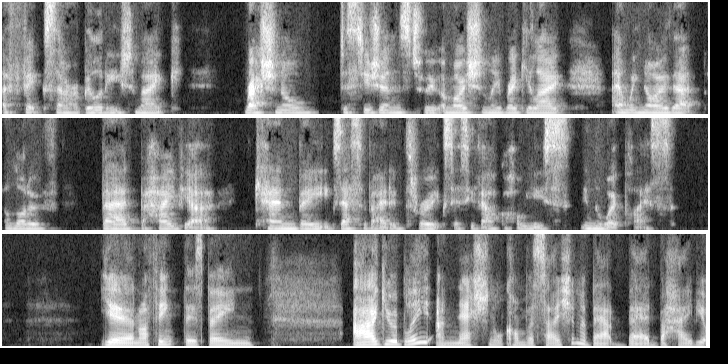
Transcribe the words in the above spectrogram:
affects our ability to make rational decisions, to emotionally regulate. And we know that a lot of bad behaviour can be exacerbated through excessive alcohol use in the workplace. Yeah, and I think there's been arguably a national conversation about bad behaviour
